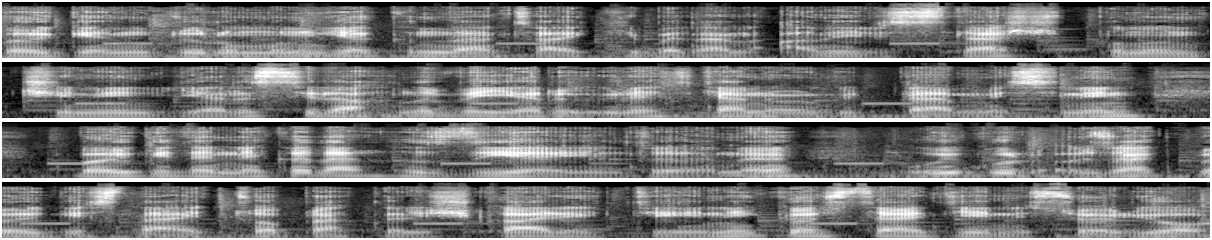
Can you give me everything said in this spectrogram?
Bölgenin durumunu yakından takip eden analistler bunun Çin'in yarı silahlı ve yarı üretken örgütlenmesinin bölgede ne kadar hızlı yayıldığını, Uygur özel bölgesine ait toprakları işgal ettiğini gösterdiğini söylüyor.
